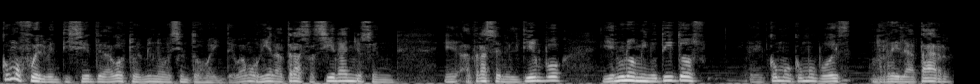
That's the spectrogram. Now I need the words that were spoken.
cómo fue el 27 de agosto de 1920. Vamos bien atrás, a 100 años en, atrás en el tiempo, y en unos minutitos, ¿cómo, ¿cómo podés relatar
